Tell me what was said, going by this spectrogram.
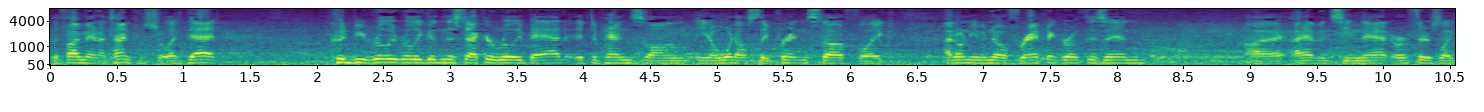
the five mana Time Twister, like that could be really really good in this deck or really bad. It depends on you know what else they print and stuff. Like I don't even know if Rampant Growth is in. I, I haven't seen that, or if there's like,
